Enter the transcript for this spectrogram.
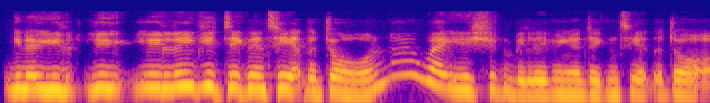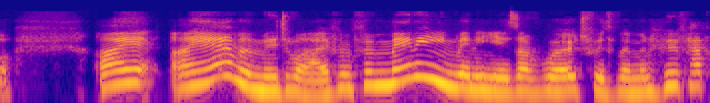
you know you you you leave your dignity at the door. No way you shouldn't be leaving your dignity at the door. I i am a midwife and for many many years i've worked with women who've had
